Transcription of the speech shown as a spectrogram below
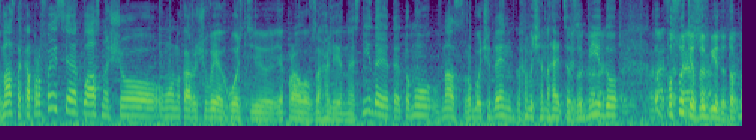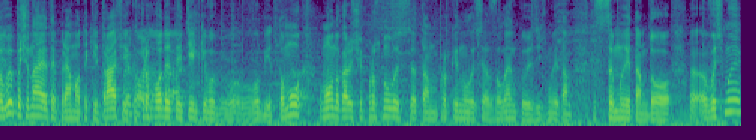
В нас така професія класна, що, умовно кажучи, ви як гості, як правило, взагалі не снідаєте, тому в нас робочий день починається з обіду. По суті, з обіду. Тобто ви починаєте прямо такий трафік приходити тільки в, об- в обід. Тому, умовно кажучи, проснулися там, прокинулися з Оленкою, з дітьми там з 7 там, до 8,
